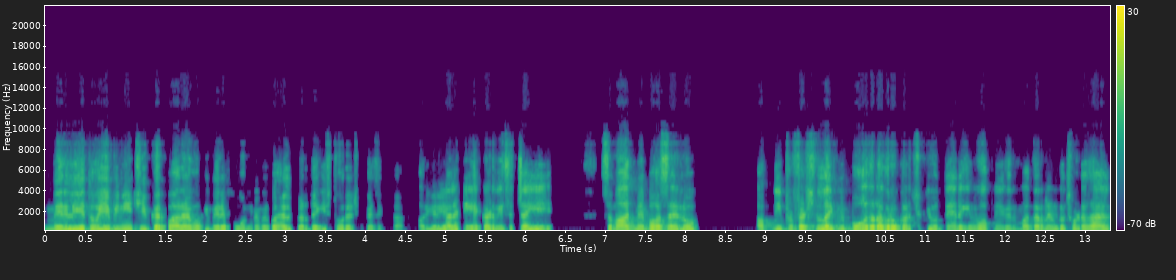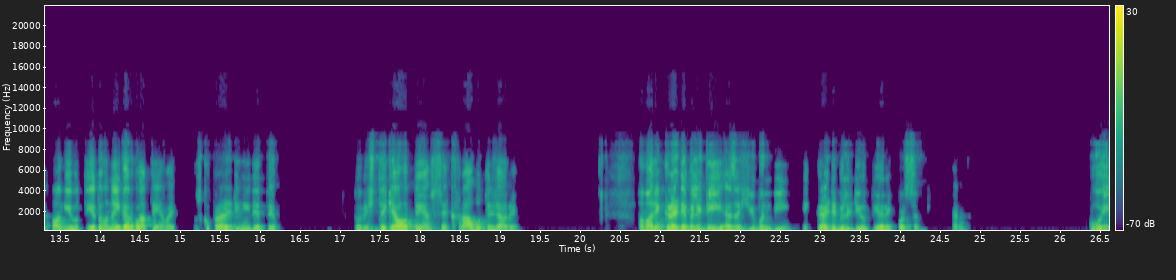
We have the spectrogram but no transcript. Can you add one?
मेरे लिए तो ये भी नहीं अचीव कर पा रहा है वो कि मेरे फ़ोन में मेरे को हेल्प कर देगी स्टोरेज को कैसे कितना और ये रियलिटी है, कड़वी सच्चाई है ये। समाज में बहुत सारे लोग अपनी प्रोफेशनल लाइफ में बहुत ज़्यादा ग्रो कर चुके होते हैं, लेकिन वो अपनी अगर मदर ने उनको छोटा सा हेल्प मांगी होती है तो वो नहीं कर पाते हैं भाई, उसको प्रायोरिटी नहीं देते। तो रिश्ते क्या होते हैं, उससे खराब होते जा रहे हैं। हमारी credibility as a human being एक क्रेडिबिलिटी होती है हर एक पर्सन की, है ना? कोई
